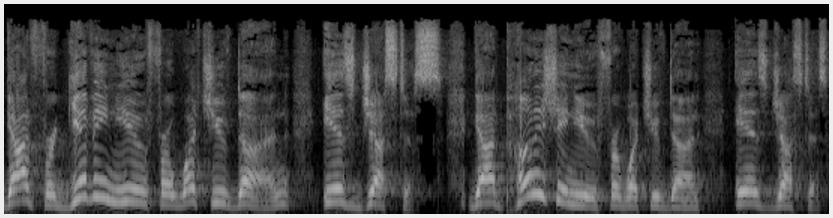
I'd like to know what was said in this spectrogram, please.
God forgiving you for what you've done is justice. God punishing you for what you've done is justice.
